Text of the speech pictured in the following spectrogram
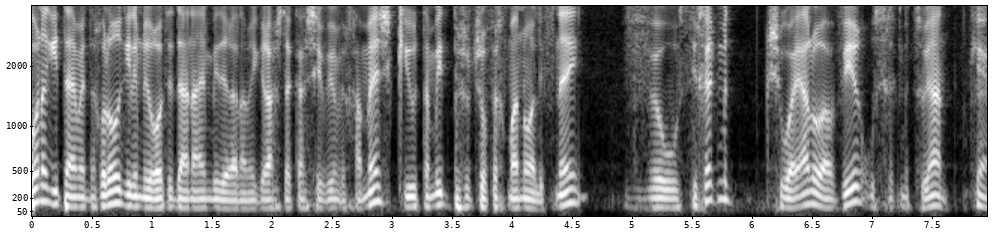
בוא נגיד את האמת, אנחנו לא רגילים לראות את דן איינבידר על המגרש דקה 75, כי הוא תמיד פשוט שופך מנוע לפני, והוא שיחק, כשהוא היה לו אוויר, הוא שיחק מצוין. כן.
